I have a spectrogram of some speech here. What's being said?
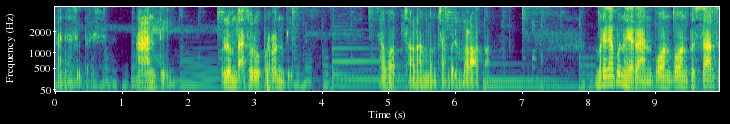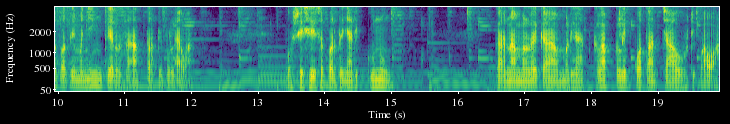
Tanya Sutris. Nanti, belum tak suruh berhenti. Jawab Salamun sambil melotot. Mereka pun heran pohon-pohon besar seperti menyingkir saat truk itu lewat. Posisi sepertinya di gunung. Karena mereka melihat kelap-kelip kota jauh di bawah.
